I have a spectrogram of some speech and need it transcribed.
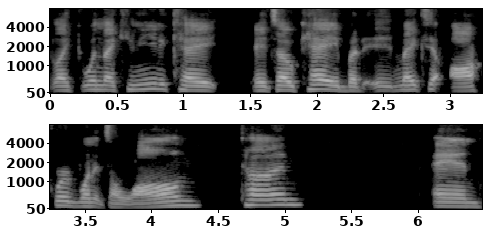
like when they communicate it's okay but it makes it awkward when it's a long time and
